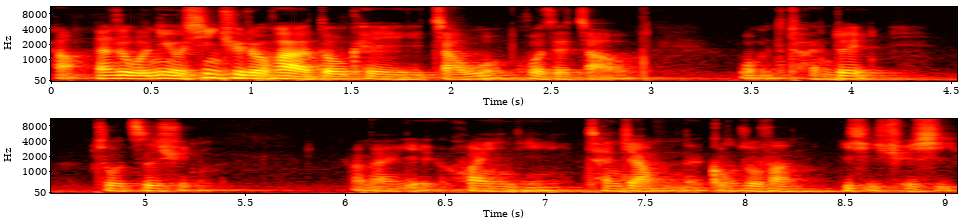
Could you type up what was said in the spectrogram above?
好，那如果你有兴趣的话，都可以找我或者找我们的团队做咨询。好，那也欢迎你参加我们的工作坊，一起学习。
